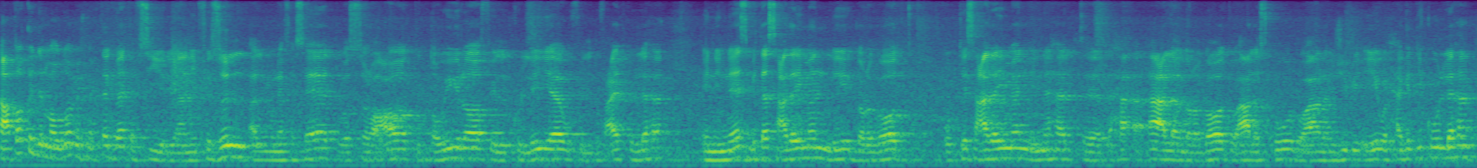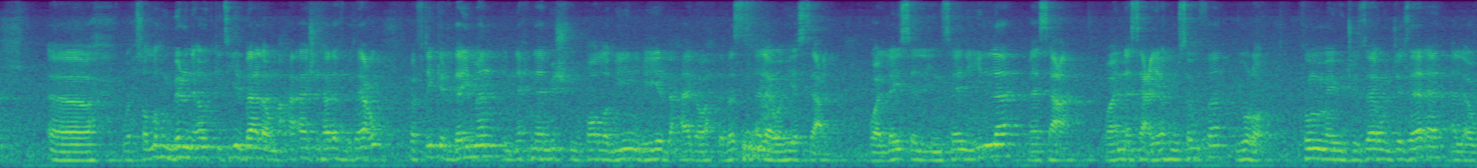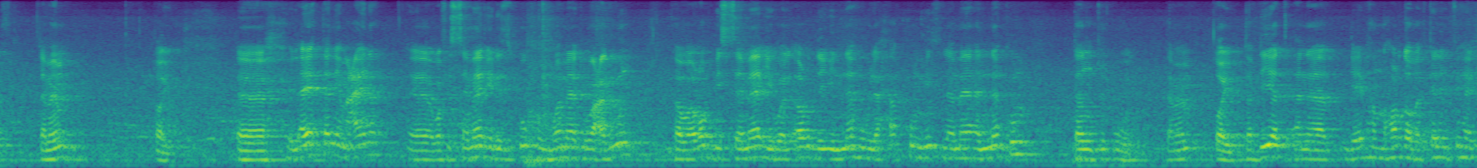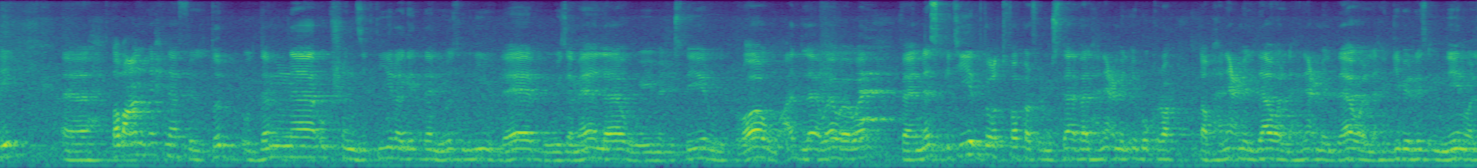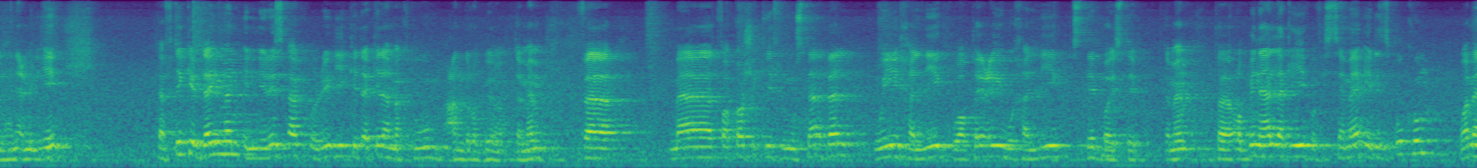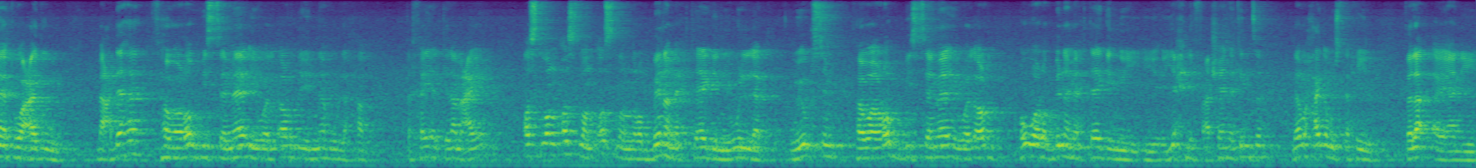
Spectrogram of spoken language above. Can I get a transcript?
أعتقد الموضوع مش محتاج بقى تفسير. يعني في ظل المنافسات والصراعات الطويلة في الكلية وفي الدفعات كلها إن الناس بتسعى دايما لدرجات وبتسعى دايما إنها تحقق أعلى درجات وأعلى score وأعلى GPA والحاجات دي كلها آه ويحصل لهم burnout كتير بقى لو ما حققش الهدف بتاعه. فافتكر دايما إن إحنا مش مطالبين غير بحاجة واحدة بس ألا وهي السعي. وليس للانسان إلا ما سعى وأن سعيه سوف يرى ثم يجزاه الجزاء الأوفى. تمام؟ طيب. آه الآية الثانية معانا آه وفي السماء رزقكم وما توعدون. فورب السماء والأرض إنه لحق مثل ما أنكم تنطقون. تمام؟ طيب طب ديت أنا جايبها النهاردة وبتكلم فيها ليه آه طبعا إحنا في الطب قدامنا options كتيرة جدا USMLE و PLAB وزمالة وماجستير ودكتوراه ومعادلة و و و. فالناس كتير بتقعد تفكر في المستقبل هنعمل إيه بكرة؟ طب هنعمل ده ولا هنعمل ده ولا هنجيب الرزق منين ولا هنعمل إيه؟ فأفتكر دايما إن رزقك already كده كده مكتوب عند ربنا. تمام؟ فما تفكرش كتير في المستقبل وخليك واقعي وخليك step by step تمام؟ فربنا قال لك إيه؟ وفي السماء رزقكم وما توعدون. بعدها فورب السماء والأرض إنه لحق. تخيل كده معايا؟ أصلا أصلا أصلا ربنا محتاج إن يقول لك ويقسم فورب السماء والأرض. هو ربنا محتاج إن يحلف عشانك انت ده حاجة مستحيل. فلا يعني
